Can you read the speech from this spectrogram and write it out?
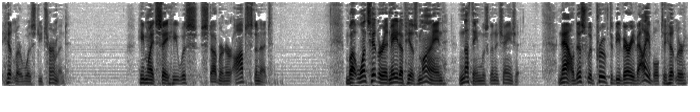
Hitler was determined. He might say he was stubborn or obstinate. But once Hitler had made up his mind, nothing was going to change it. Now, this would prove to be very valuable to Hitler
